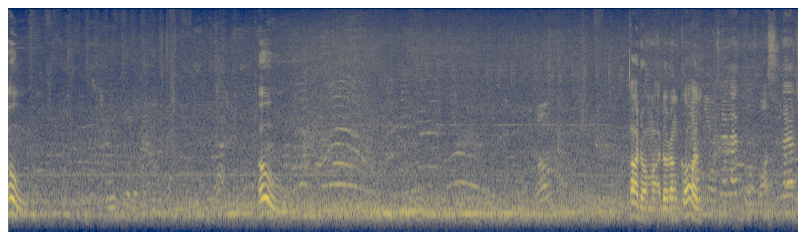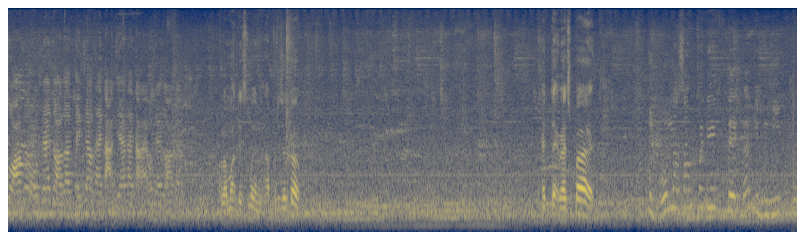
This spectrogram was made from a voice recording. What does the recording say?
Oh. Oh. Oh, ada mak ada orang call. 你我现在在我我现在在抓着，我现在抓着，等一下才打，现在才打来，我现在抓着。 Alamak Desmond, apa dia cakap? Attack lah cepat. Eh, bola sampai dia tag lagi menipu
